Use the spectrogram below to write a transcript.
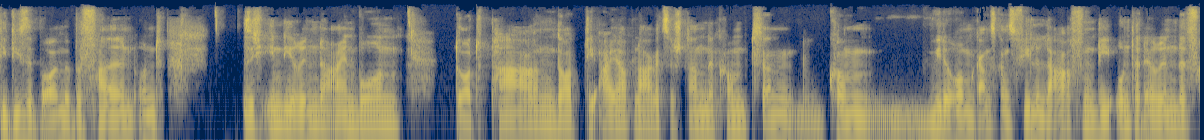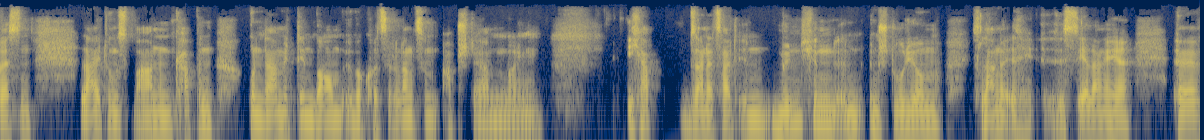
die diese Bäume befallen und sich in die Rinde einbohren, dort paaren, dort die Eiablage zustande kommt, dann kommen wiederum ganz, ganz viele Larven, die unter der Rinde fressen, Leitungsbahnen kappen und damit den Baum über kurz oder lang zum Absterben bringen. Ich habe seinerzeit in München im, im, Studium, ist lange, ist sehr lange her, äh,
